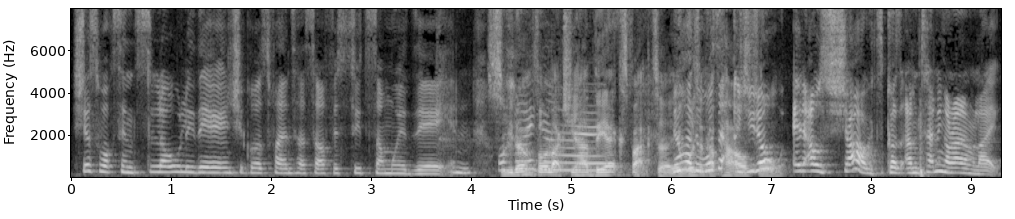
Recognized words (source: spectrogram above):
She just walks in slowly there, and she goes finds herself a seat somewhere there. And so oh, you don't hi, feel like she had the. X factor? it No, wasn't there a wasn't. powerful. You know, and I was shocked because I'm turning around. I'm like,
